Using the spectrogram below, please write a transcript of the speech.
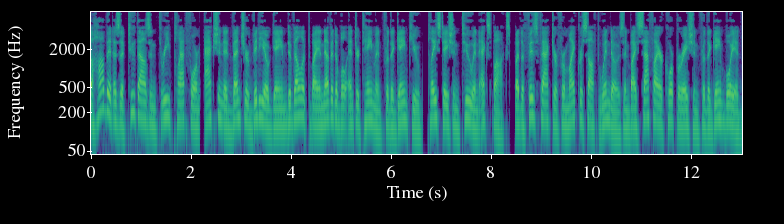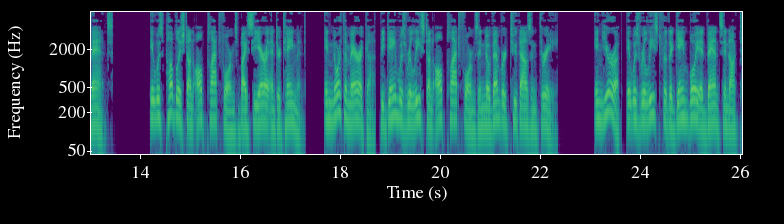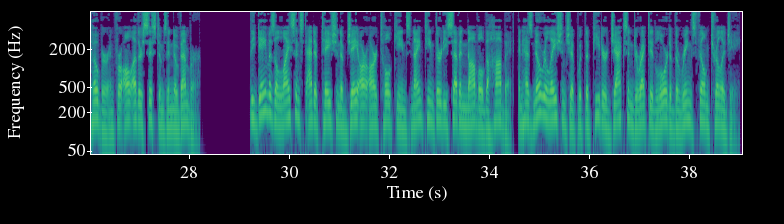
The Hobbit is a 2003 platform, action-adventure video game developed by Inevitable Entertainment for the GameCube, PlayStation 2 and Xbox, by the Fizz Factor for Microsoft Windows and by Sapphire Corporation for the Game Boy Advance. It was published on all platforms by Sierra Entertainment. In North America, the game was released on all platforms in November 2003. In Europe, it was released for the Game Boy Advance in October and for all other systems in November. The game is a licensed adaptation of J.R.R. Tolkien's 1937 novel The Hobbit, and has no relationship with the Peter Jackson-directed Lord of the Rings film trilogy.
